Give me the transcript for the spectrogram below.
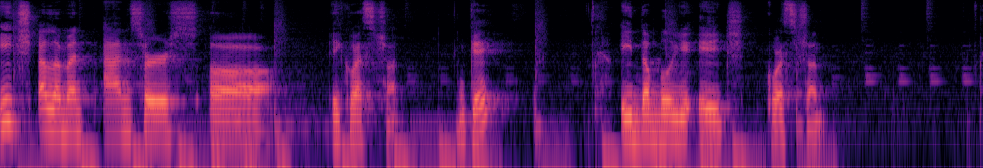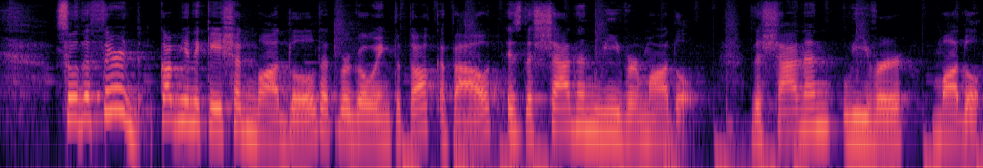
each element answers uh, a question. Okay, a WH question. So the third communication model that we're going to talk about is the Shannon-Weaver model. The Shannon-Weaver model.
